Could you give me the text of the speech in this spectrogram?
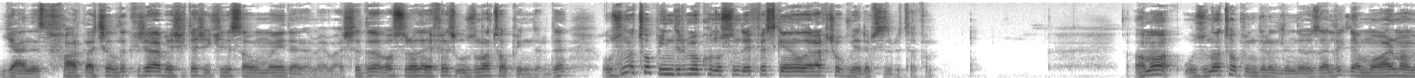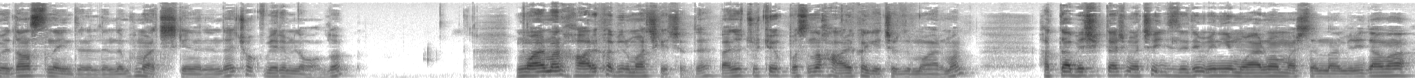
yani fark açıldıkça Beşiktaş ikili savunmayı denemeye başladı. O sırada Efes uzuna top indirdi. Uzuna top indirme konusunda Efes genel olarak çok verimsiz bir takım. Ama uzuna top indirildiğinde özellikle Muharman ve Dunstan'a indirildiğinde bu maç genelinde çok verimli oldu. Muharman harika bir maç geçirdi. Bence Türkiye Kupası'nda harika geçirdi Muharman. Hatta Beşiktaş maçı izlediğim en iyi Muharman maçlarından biriydi ama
